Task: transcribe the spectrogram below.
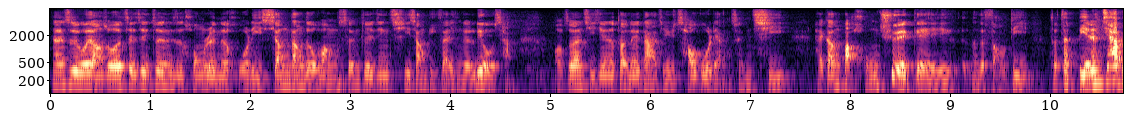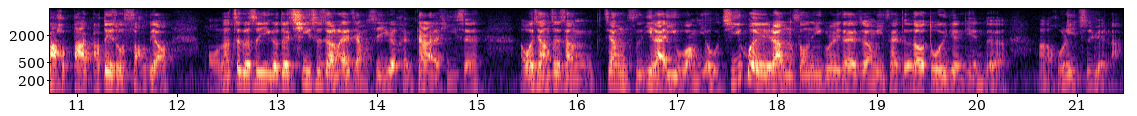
但是我想说，这这这阵子红人的火力相当的旺盛，最近七场比赛赢了六场。哦，这段期间的团队打击率超过两成七，还刚把红雀给那个扫地，在在别人家把把把对手扫掉。哦，那这个是一个对气势上来讲是一个很大的提升。啊，我想这场这样子一来一往，有机会让 Sony Gray 在这场比赛得到多一点点的啊火力支援啦。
